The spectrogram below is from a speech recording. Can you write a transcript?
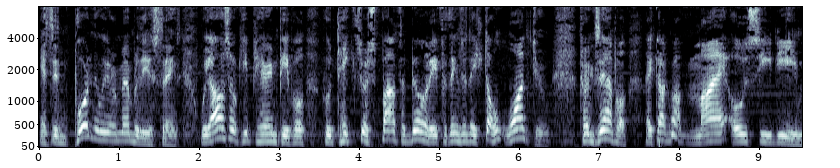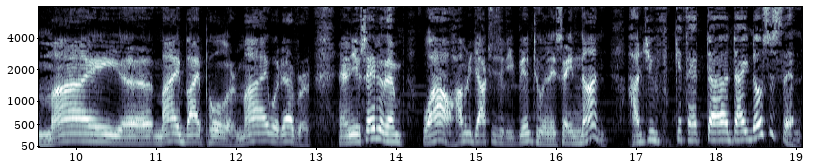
it's important that we remember these things. We also keep hearing people who take responsibility for things that they don't want to. For example, they talk about my OCD, my uh, my bipolar, my whatever, and you say to them, "Wow, how many doctors have you been to?" And they say, "None." How did you get that uh, diagnosis then?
